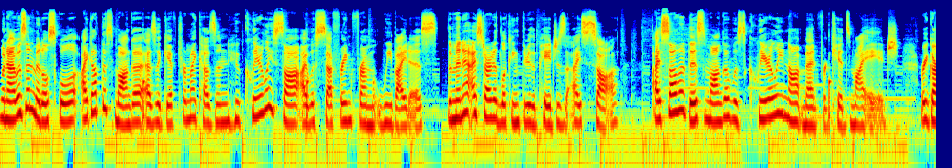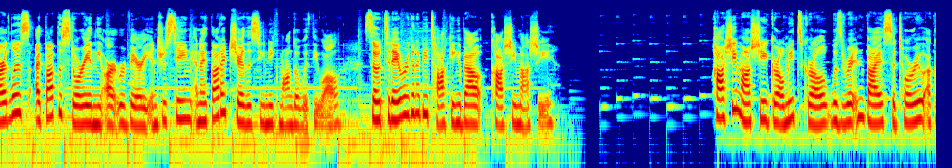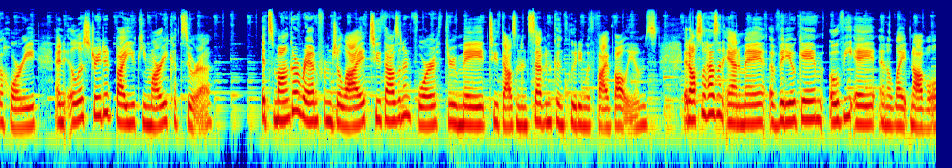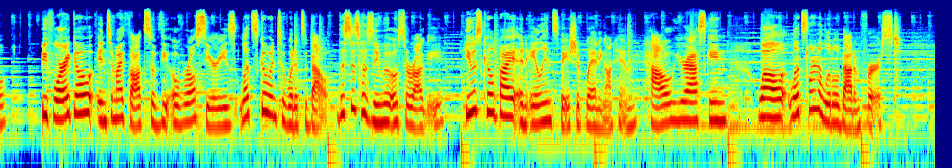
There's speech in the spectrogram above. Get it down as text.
When I was in middle school, I got this manga as a gift from my cousin who clearly saw I was suffering from weebitis. The minute I started looking through the pages I saw, I saw that this manga was clearly not meant for kids my age. Regardless, I thought the story and the art were very interesting and I thought I'd share this unique manga with you all. So today we're going to be talking about Kashimashi. Kashimashi Girl Meets Girl was written by Satoru Akahori and illustrated by Yukimaru Katsura. Its manga ran from July 2004 through May 2007, concluding with five volumes. It also has an anime, a video game, OVA, and a light novel. Before I go into my thoughts of the overall series, let's go into what it's about. This is Hazumu Osaragi. He was killed by an alien spaceship landing on him. How, you're asking? Well, let's learn a little about him first.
